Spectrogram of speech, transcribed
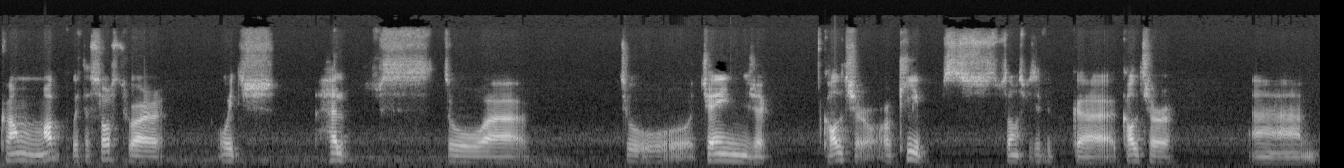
come up with a software which helps to uh, to change a culture or keep some specific uh, culture um,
